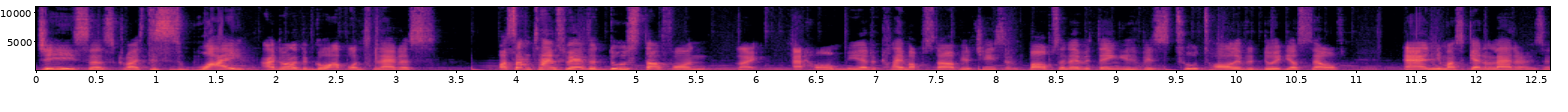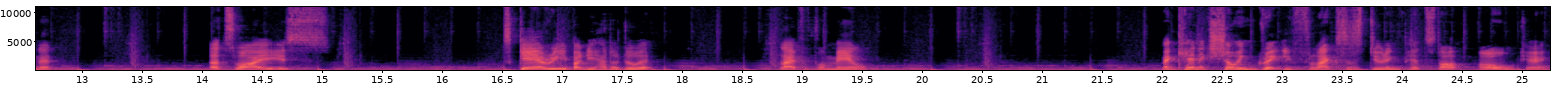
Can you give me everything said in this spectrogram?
Jesus Christ. This is why I don't like to go up on ladders. But sometimes we have to do stuff on like at home. You have to climb up stuff, you change the bulbs and everything. If it's too tall, you have to do it yourself. And you must get a ladder, isn't it? That's why it's scary, but you had to do it. Life of a male. Mechanic showing great reflexes during pit stop. Oh, okay.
